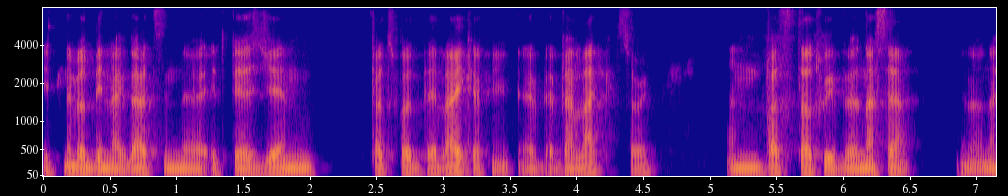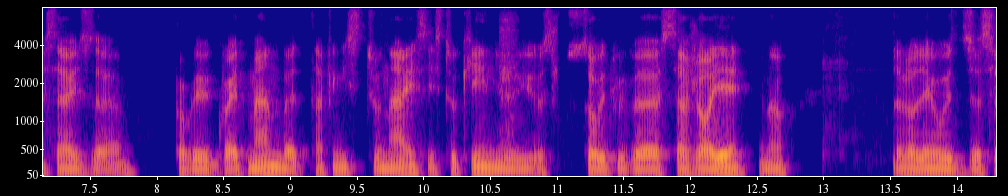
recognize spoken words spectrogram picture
it's never been like that in uh, at PSG, and that's what they like. I think uh, they lack. Sorry, and that starts with uh, Nasser. You know, Nasser is uh, probably a great man, but I think he's too nice. He's too keen. You, you saw it with uh, Serge Aurier, You know Lorier was just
